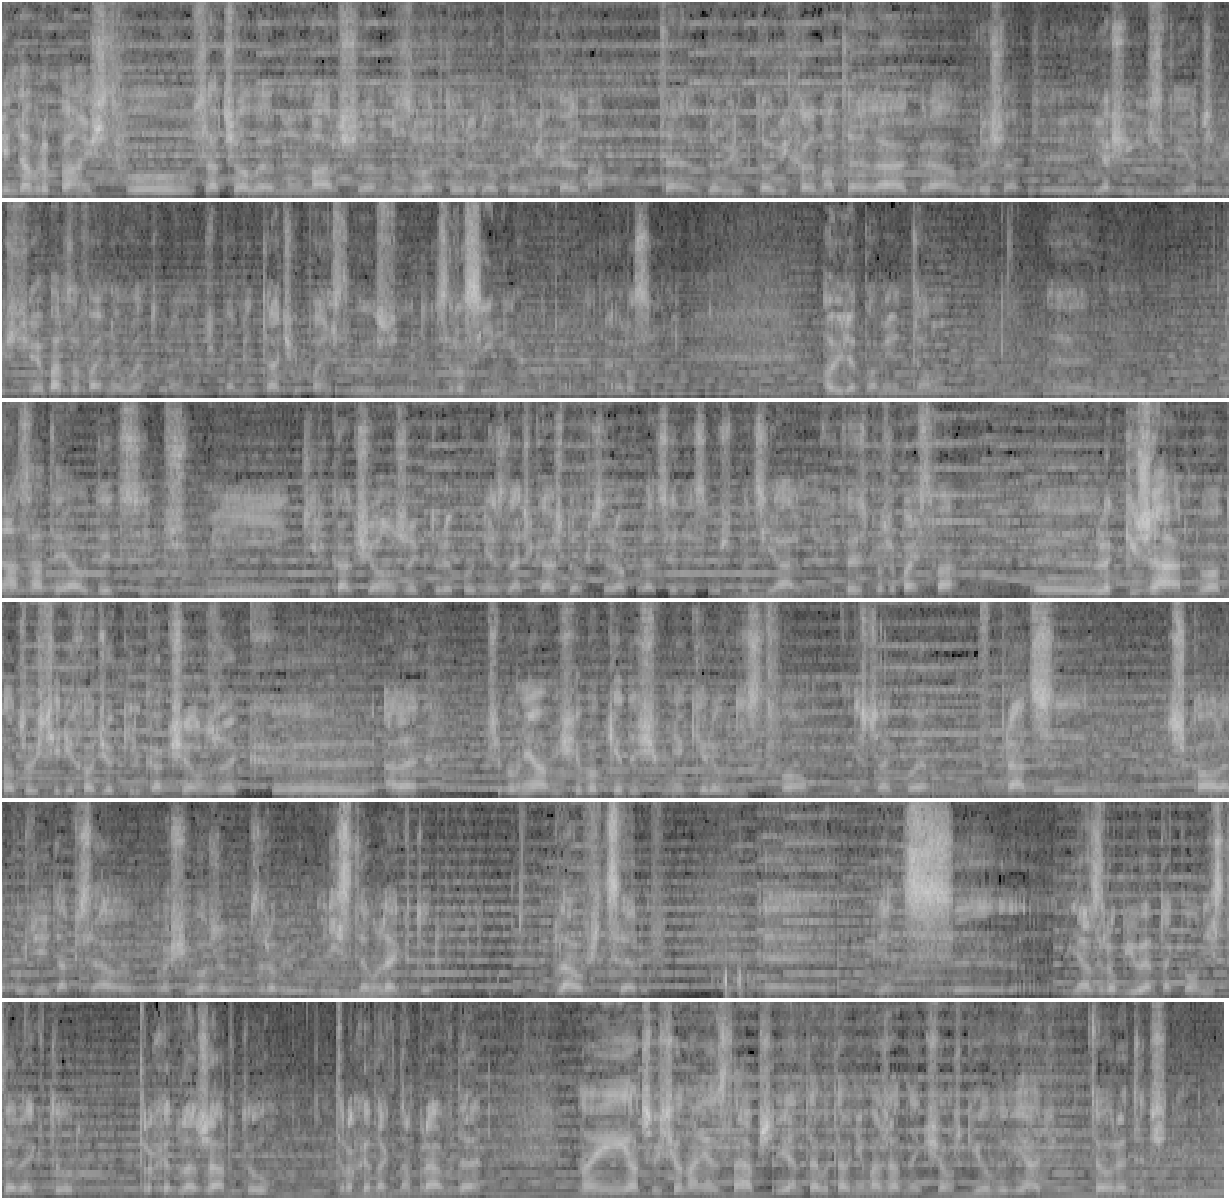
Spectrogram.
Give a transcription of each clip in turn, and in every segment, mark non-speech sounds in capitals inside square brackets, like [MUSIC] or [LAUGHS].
Dzień dobry Państwu. Zacząłem marszem z uwertury do opery Wilhelma. Te, do, do Wilhelma Tella grał Ryszard Jasiński oczywiście. Bardzo fajna uwertura, nie wiem czy pamiętacie Państwo jeszcze. To jest Rossini chyba, prawda? Tak, Rossini. O ile pamiętam. Nazwa tej audycji brzmi kilka książek, które powinien znać każdy oficer operacyjny służb specjalnych. I to jest, proszę Państwa, lekki żart, bo to oczywiście nie chodzi o kilka książek, yy, ale przypomniało mi się, bo kiedyś mnie kierownictwo, jeszcze jak byłem w pracy, w szkole, później napisało, prosiło, żebym zrobił listę lektur dla oficerów. Yy, Więc ja zrobiłem taką listę lektur, trochę dla żartu, trochę tak naprawdę. No i oczywiście ona nie została przyjęta, bo tam nie ma żadnej książki o wywiadzie, teoretycznie.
